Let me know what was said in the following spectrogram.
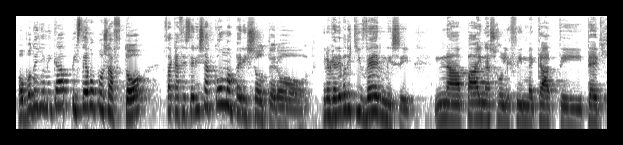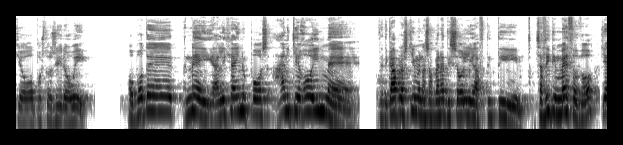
Οπότε γενικά πιστεύω πως αυτό θα καθυστερήσει ακόμα περισσότερο την οποιαδήποτε κυβέρνηση να πάει να ασχοληθεί με κάτι τέτοιο όπως το Zero E. Οπότε ναι, η αλήθεια είναι πως αν και εγώ είμαι θετικά προσκύμενος απέναντι σε όλη αυτή τη, σε αυτή τη μέθοδο και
